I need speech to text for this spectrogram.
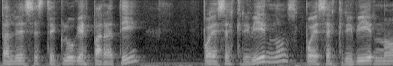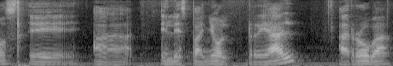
Tal vez este club es para ti. Puedes escribirnos, puedes escribirnos eh, a el español real arroba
